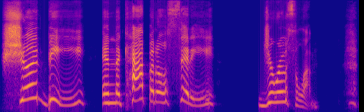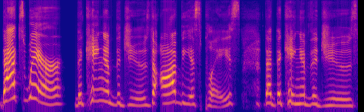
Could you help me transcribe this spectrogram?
should be in the capital city, Jerusalem. That's where the king of the Jews, the obvious place that the king of the Jews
